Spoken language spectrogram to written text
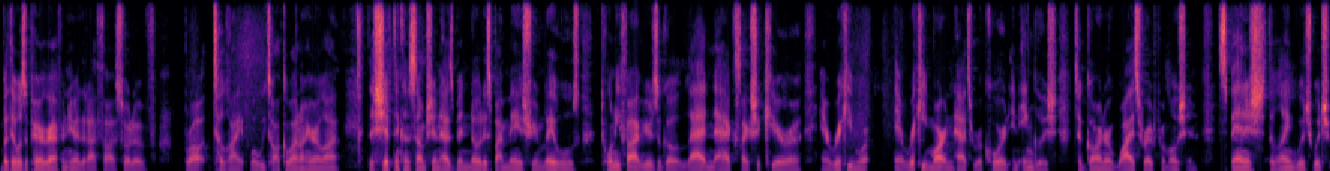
but there was a paragraph in here that I thought sort of brought to light what we talk about on here a lot. The shift in consumption has been noticed by mainstream labels. 25 years ago, Latin acts like Shakira and Ricky and Ricky Martin had to record in English to garner widespread promotion. Spanish, the language which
